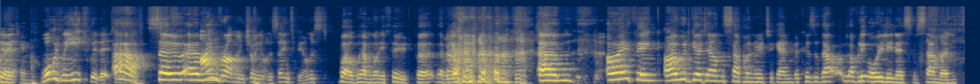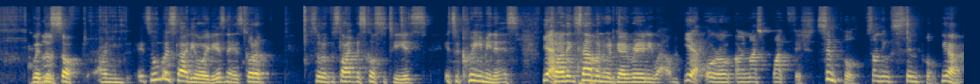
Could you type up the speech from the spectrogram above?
the winemaking. What would we eat with it? Ah, so um, I'm rather enjoying it on its own, to be honest. well, we haven't got any food, but there we go. um, I think I would go down the salmon route again because of that lovely oiliness of salmon with the Mm. soft and it's almost slightly oily, isn't it? It's got a sort of slight viscosity. It's it's a creaminess. yeah, So I think salmon would go really well. yeah, or a, or a nice whitefish. Simple, something simple, Yeah,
